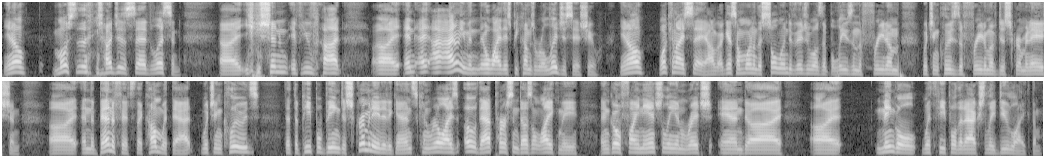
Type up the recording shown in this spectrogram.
You know, most of the judges said, listen, uh, you shouldn't, if you've got uh, and I, I don't even know why this becomes a religious issue. You know, what can I say? I guess I'm one of the sole individuals that believes in the freedom, which includes the freedom of discrimination uh, and the benefits that come with that, which includes that the people being discriminated against can realize, oh, that person doesn't like me, and go financially enrich and uh, uh, mingle with people that actually do like them.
